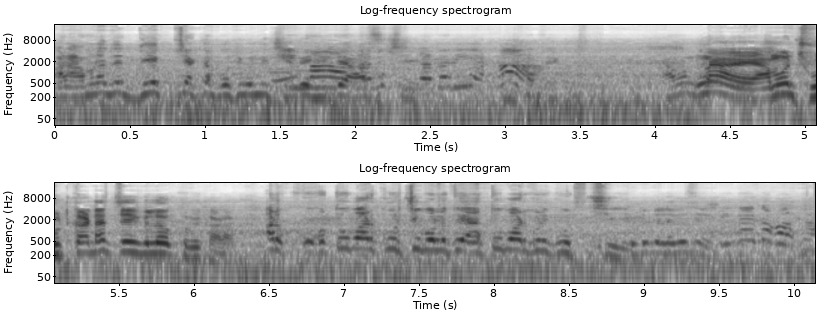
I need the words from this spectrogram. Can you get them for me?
আর আমরা যে দেখছি একটা প্রতিবন্ধী ছেলে হেঁটে আসছে। না এমন ছুট কাটাচ্ছে এগুলো খুবই খারাপ। আর কতবার করছি বলো তো? এতবার করে করছি। ছোটকে লেগেছে? সেটাই তো কথা।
